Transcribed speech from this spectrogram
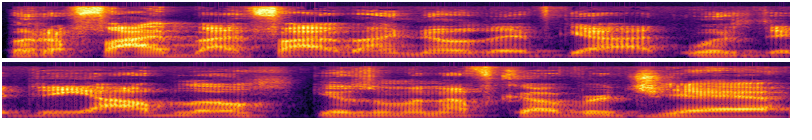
But a five by five, I know they've got, what is it, Diablo gives them enough coverage. yeah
